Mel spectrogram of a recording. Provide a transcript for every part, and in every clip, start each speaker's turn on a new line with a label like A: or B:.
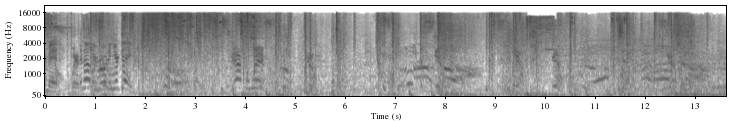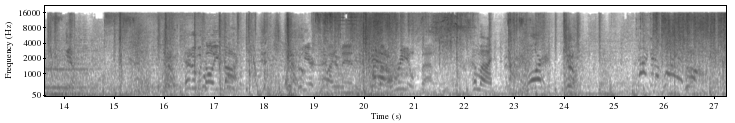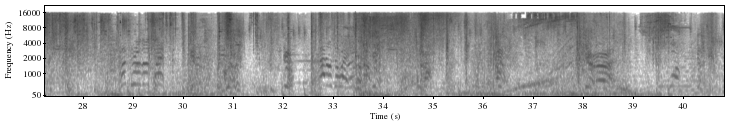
A: Spider-Man, and I'll be ruining your day.
B: We have to win! Hit him with all you got! Here, Spider-Man. How about a real battle?
A: Come on. More?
